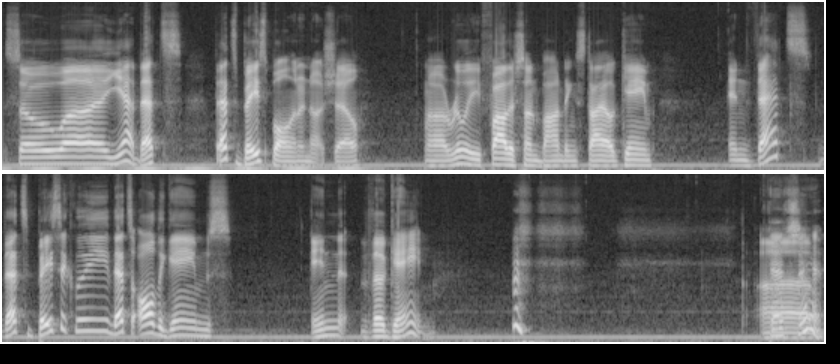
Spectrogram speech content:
So uh, yeah, that's that's baseball in a nutshell. Uh, really father son bonding style game, and that's that's basically that's all the games in the game. that's Uh, it.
